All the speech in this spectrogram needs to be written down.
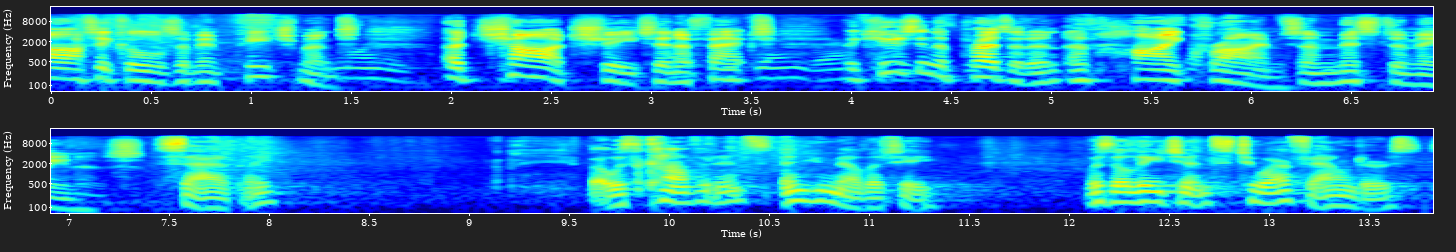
articles of impeachment, a charge sheet in effect, accusing the president of high crimes and misdemeanors. Sadly, but with confidence and humility, with allegiance to our founders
